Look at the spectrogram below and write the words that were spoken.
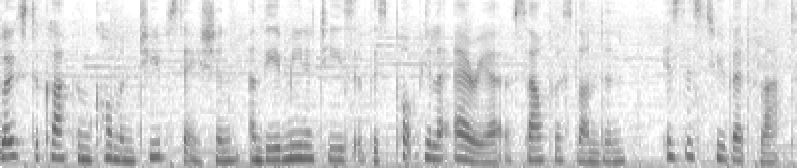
Close to Clapham Common tube station and the amenities of this popular area of southwest London is this two bed flat.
